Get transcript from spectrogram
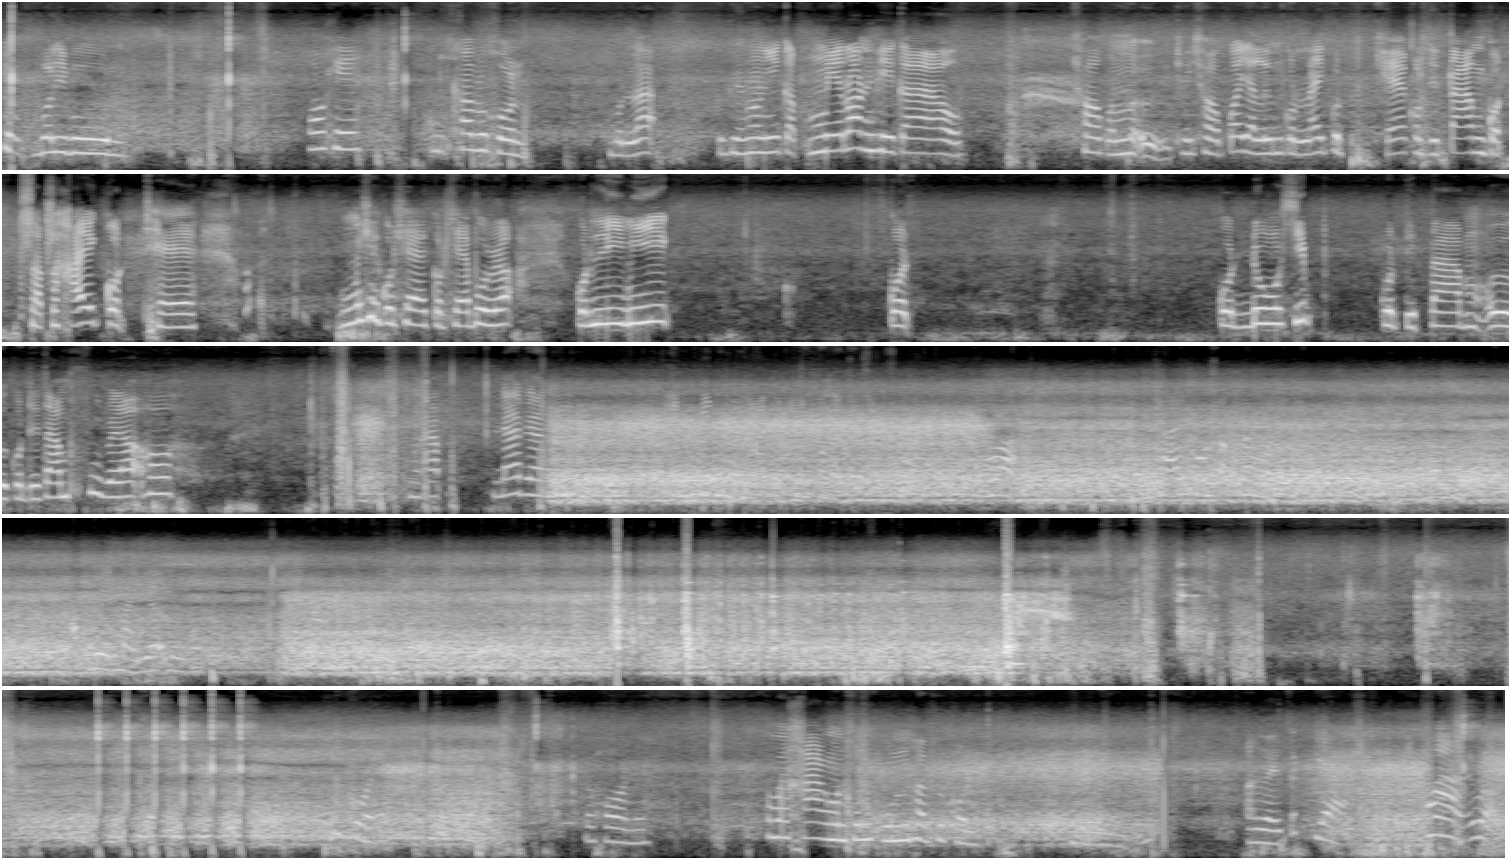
จบบริบูรณ์ โอเคครับทุกคน หมดละก็เพียงเท่านี้กับเมรอนพีกาวชอบกันมาเอ่ยถ้าชอบก็อย่าลืมกดไลค์กดแชร์กดติดตามกด subscribe กดแชร์ ไม่ใช่กดแชร์กดแชร์พูดไปแล้วกดรีมิกกด กดดูคลิป กดติดตาม เออ กดติดตามพูดไปแล้วโอ้นะครับ แล้วเดี๋ยวเล่นเป็นหายไปไหนทุกคนอาจจะสงสัยเพราะว่าผมใช้โทรศัพท์เครื่องใหม่อัปเดตใหม่เยอะเลยนะครับ ทุกคนละครเนี่ยทำไมข้างมันคุ้ นๆครับทุกคน อะไรสักอย่างมากหรือเปล่า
